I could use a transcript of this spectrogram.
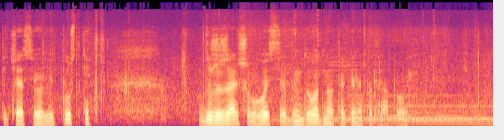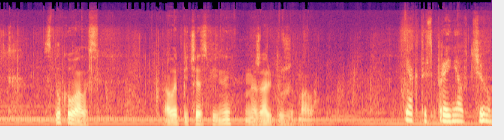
під час його відпустки. Дуже жаль, що в гості один до одного так і не потрапили. Спілкувалися, але під час війни, на жаль, дуже мало. Як ти сприйняв цю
